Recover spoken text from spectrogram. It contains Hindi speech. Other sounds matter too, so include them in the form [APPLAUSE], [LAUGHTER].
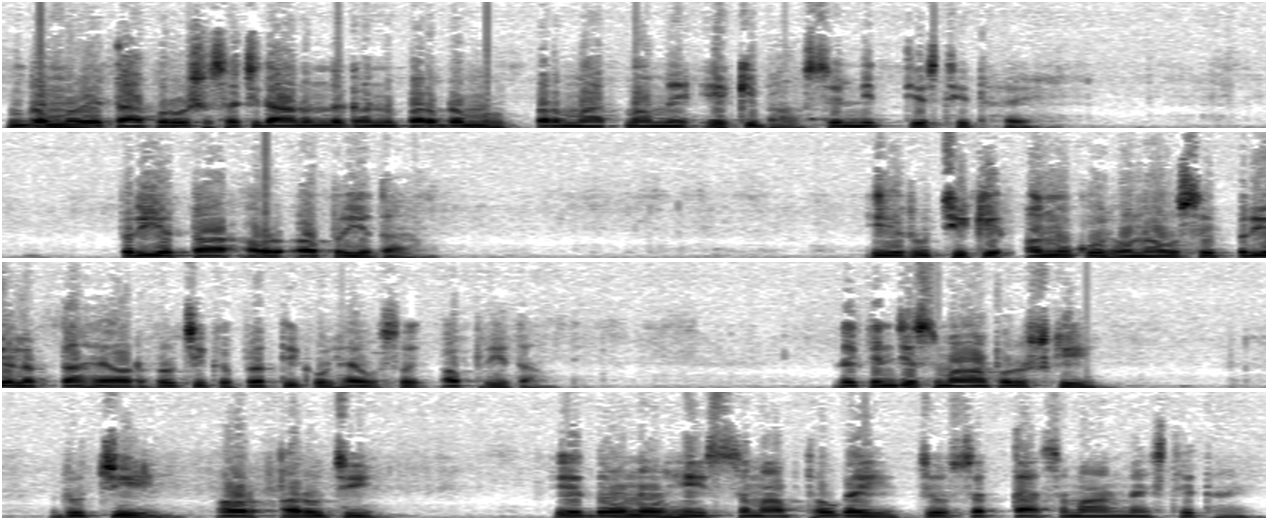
ब्रह्मवेता पुरुष सचिदानंद घन पर ब्रह्म परमात्मा में एक ही भाव से नित्य स्थित है। प्रियता और अप्रियता। ये रुचि के अनुकूल होना उसे प्रिय लगता है और रुचि के प्रतिकूल है उसे अप्रियता होती लेकिन जिस महापुरुष की रुचि और अरुचि ये दोनों ही समाप्त हो गई, जो सत्ता समान में स्थित है,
